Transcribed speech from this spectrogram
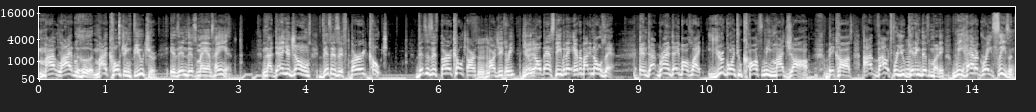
My livelihood, my coaching future is in this man's hand. Now, Daniel Jones, this is his third coach. This is his third coach, R- mm-hmm. RG3. You yeah. know that, Stephen A. Everybody knows that. And that Brian Daboll's like, you're going to cost me my job because I vouched for you mm-hmm. getting this money. We had a great season.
